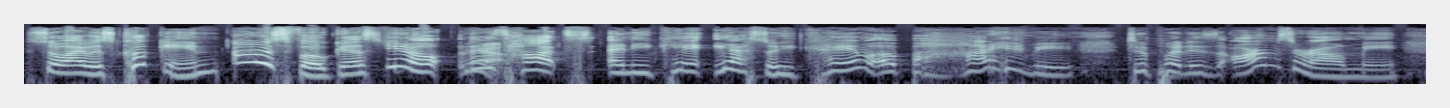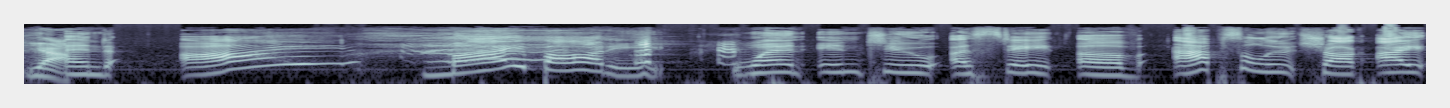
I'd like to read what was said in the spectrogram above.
So I was cooking. I was focused. You know, there's Yeah. hot, and he can't. Yeah. So he came up behind me to put his arms around me. Yeah. And I, my body. went into a state of absolute shock. I,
